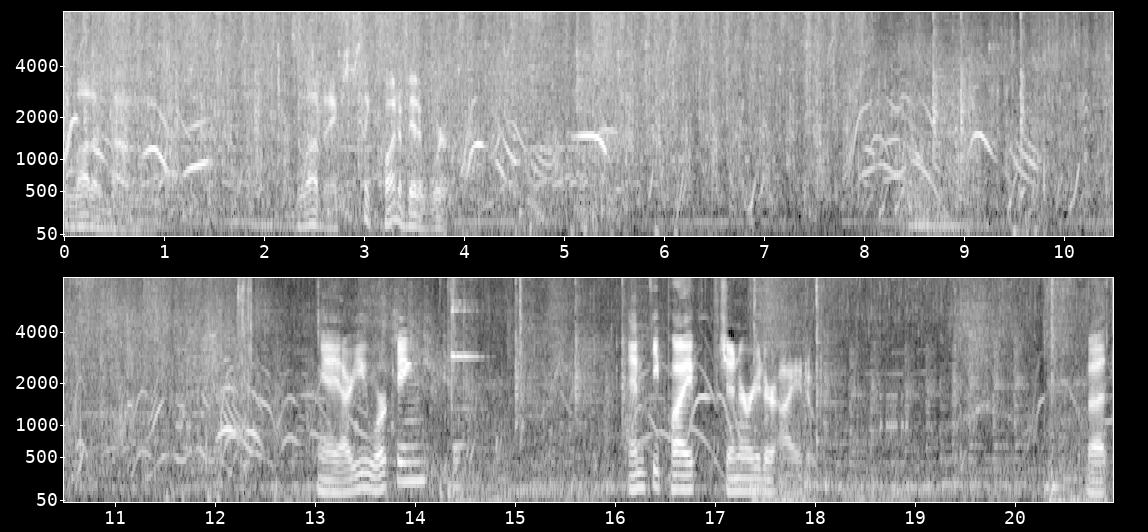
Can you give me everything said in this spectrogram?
a lot of, um, it's a lot of, it's just like quite a bit of work. Yeah, are you working? Empty pipe, generator idle. But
